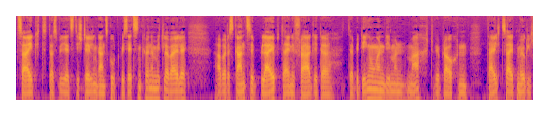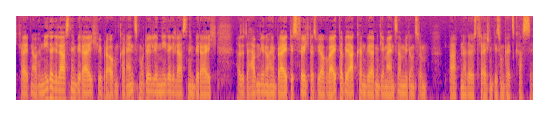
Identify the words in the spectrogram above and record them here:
zeigt, dass wir jetzt die Stellen ganz gut besetzen können mittlerweile. Aber das Ganze bleibt eine Frage der, der Bedingungen, die man macht. Wir brauchen Teilzeitmöglichkeiten auch im niedergelassenen Bereich. Wir brauchen Karenzmodelle im niedergelassenen Bereich. Also da haben wir noch ein breites Feld, das wir auch weiter beackern werden, gemeinsam mit unserem Partner der österreichischen Gesundheitskasse.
